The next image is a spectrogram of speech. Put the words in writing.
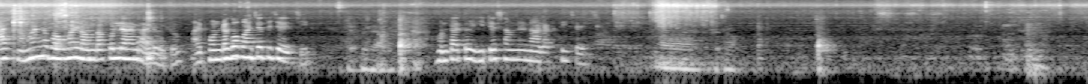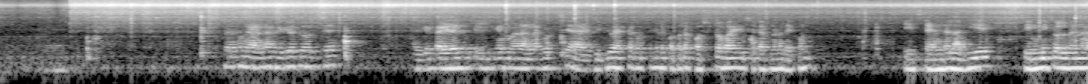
আর সামান্য ভগবান লম্বা করলে আমি ভালো হতো। আমি ফোনটাকেও বাঁচাতে চাইছি। ফোনটা তো হিটের সামনে না রাখতেই চাইছি। রান্নার ভিডিও রান্না করছে। আর ভিডিও একটা করতে গেলে কতটা কষ্ট হয়, সেটা আপনারা দেখুন। এই স্ট্যান্ডটা লাগিয়ে চিমনি চলবে না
